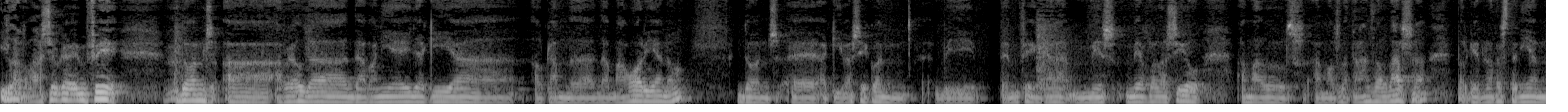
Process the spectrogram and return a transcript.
I la relació que vam fer, doncs, eh, arrel de, de venir ell aquí a, al camp de, de Magòria, no?, doncs eh, aquí va ser quan vull dir, vam fer encara més, més relació amb els, amb els veterans del Barça perquè nosaltres teníem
